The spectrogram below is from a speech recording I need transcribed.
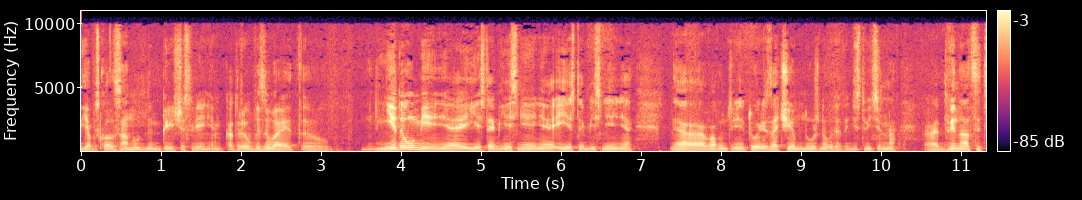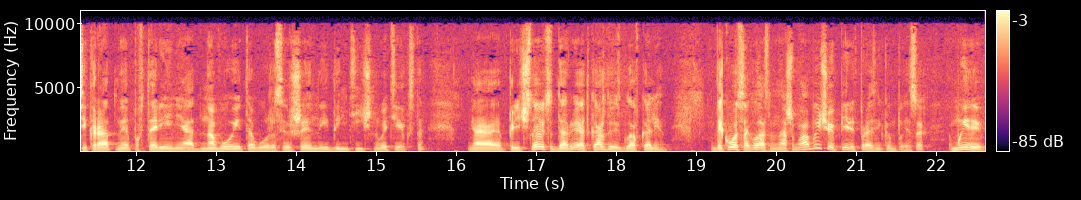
я бы сказал, занудным перечислением, которое вызывает э, недоумение, есть объяснение, есть объяснение э, во внутренней торе, зачем нужно вот это действительно э, двенадцатикратное повторение одного и того же совершенно идентичного текста. Э, перечисляются дары от каждого из глав колен. Так вот, согласно нашему обычаю, перед праздником Песах, мы,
